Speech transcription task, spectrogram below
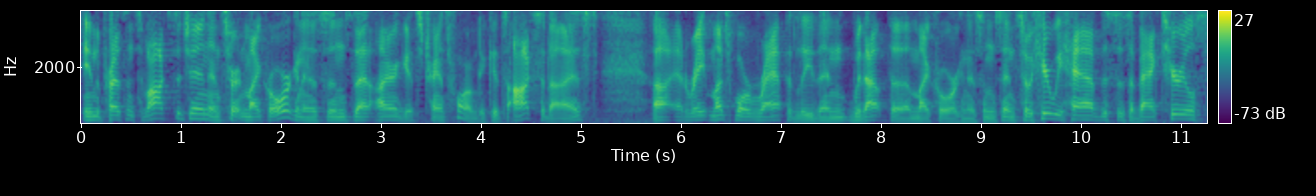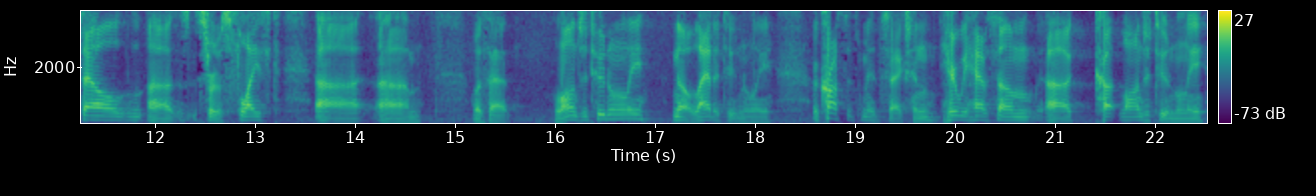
in the presence of oxygen and certain microorganisms, that iron gets transformed. It gets oxidized, uh, at a rate much more rapidly than without the microorganisms. And so here we have this is a bacterial cell, uh, sort of sliced, uh, um, what's that, longitudinally? No, latitudinally. Across its midsection. Here we have some uh, cut longitudinally.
